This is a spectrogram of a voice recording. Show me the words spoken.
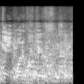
okay, what do we do?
